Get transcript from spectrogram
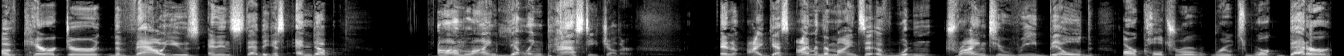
of character, the values, and instead they just end up online yelling past each other. And I guess I'm in the mindset of wouldn't trying to rebuild our cultural roots work better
